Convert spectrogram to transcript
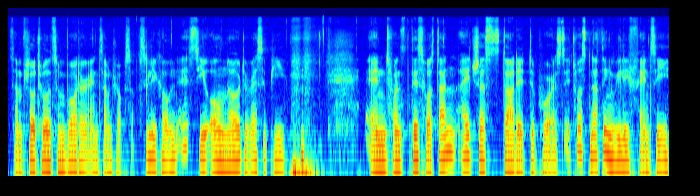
some Floetrol, some water and some drops of silicone, as you all know the recipe. and once this was done, I just started the pours. It was nothing really fancy.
